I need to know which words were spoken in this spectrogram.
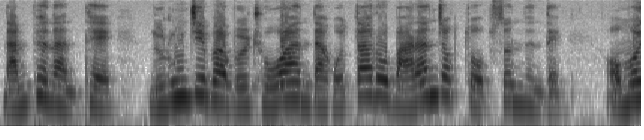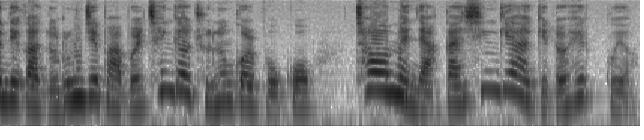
남편한테 누룽지 밥을 좋아한다고 따로 말한 적도 없었는데 어머니가 누룽지 밥을 챙겨주는 걸 보고 처음엔 약간 신기하기도 했고요.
